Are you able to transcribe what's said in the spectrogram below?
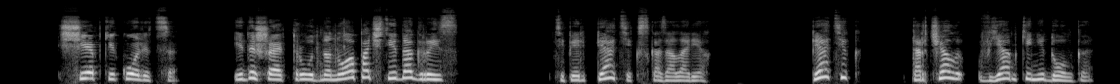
— Щепки колются и дышать трудно, но почти догрыз. — Теперь Пятик, — сказал Орех. Пятик торчал в ямке недолго.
